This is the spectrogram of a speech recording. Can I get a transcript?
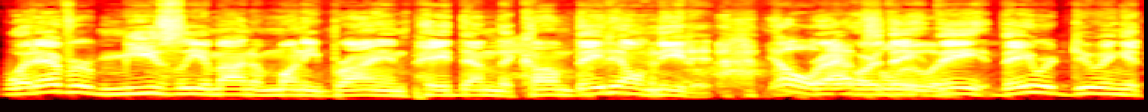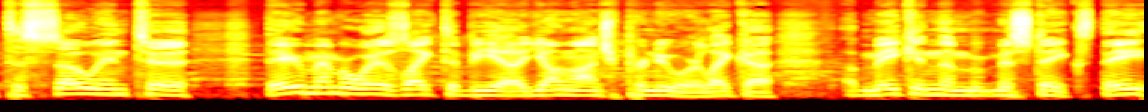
Whatever measly amount of money Brian paid them to come, they don't need it. Oh, Or absolutely. they, they they were doing it to sow into. They remember what it was like to be a young entrepreneur, like a, a making the mistakes. They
